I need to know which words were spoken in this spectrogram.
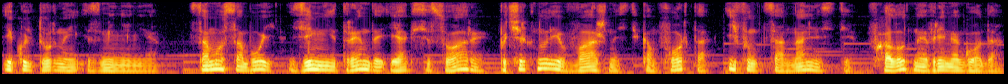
и культурные изменения – Само собой, зимние тренды и аксессуары подчеркнули важность комфорта и функциональности в холодное время года.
